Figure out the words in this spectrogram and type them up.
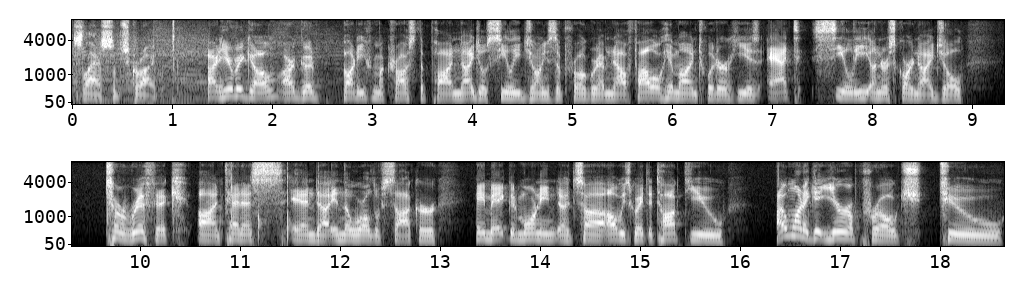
slash subscribe. All right, here we go. Our good buddy from across the pond, Nigel Seeley, joins the program now. Follow him on Twitter. He is at Seeley underscore Nigel. Terrific on tennis and uh, in the world of soccer. Hey, mate, good morning. It's uh, always great to talk to you. I want to get your approach to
